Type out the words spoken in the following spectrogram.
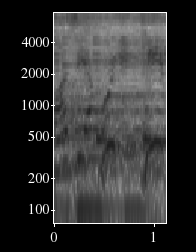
voz é ruim que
